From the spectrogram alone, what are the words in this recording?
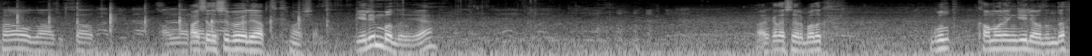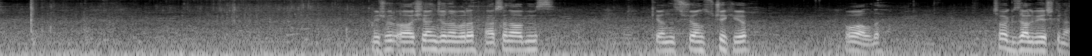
Sağ ol abi sağ ol. Allah. Açılışı böyle yaptık maşallah. Gelin balığı ya. Arkadaşlar balık gulp kamorengi ile alındı. Meşhur Aşiyan canavarı Ersan abimiz. Kendisi şu an su çekiyor. O aldı. Çok güzel bir eşkine.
